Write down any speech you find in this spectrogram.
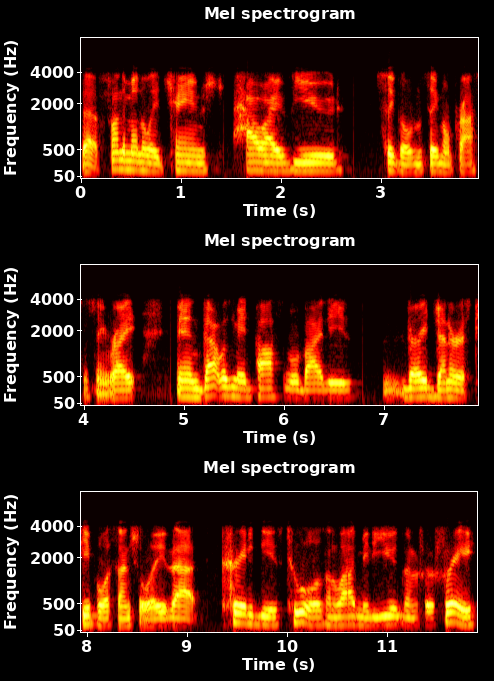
that fundamentally changed how I viewed signals and signal processing, right? And that was made possible by these very generous people essentially that created these tools and allowed me to use them for free.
